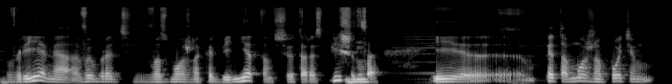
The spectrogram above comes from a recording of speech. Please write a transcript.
время, выбрать, возможно, кабинет, там все это распишется. Угу. И э, это можно потом,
